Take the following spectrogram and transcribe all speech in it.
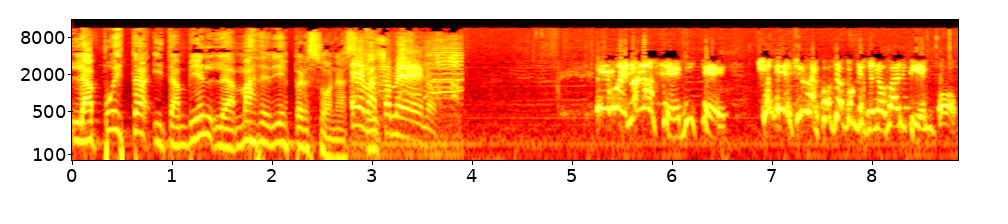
La apuesta y también la más de 10 personas. Eh, Que- más o menos. Y bueno, no sé, ¿viste? Yo a decir una cosa porque se nos va el tiempo.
